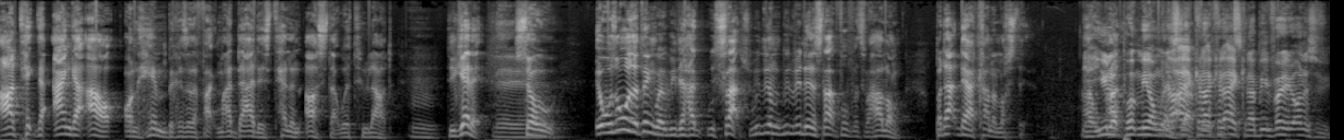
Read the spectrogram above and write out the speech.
I'll take the anger out on him because of the fact my dad is telling us that we're too loud. Hmm. Do you get it? Yeah. so it was always a thing where we had we slaps. We didn't we didn't slap for for how long? But that day I kind of lost it. Yeah, I- you I- lot put me on with Can the I, slap. can, I, can, I, can I be very honest with you?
